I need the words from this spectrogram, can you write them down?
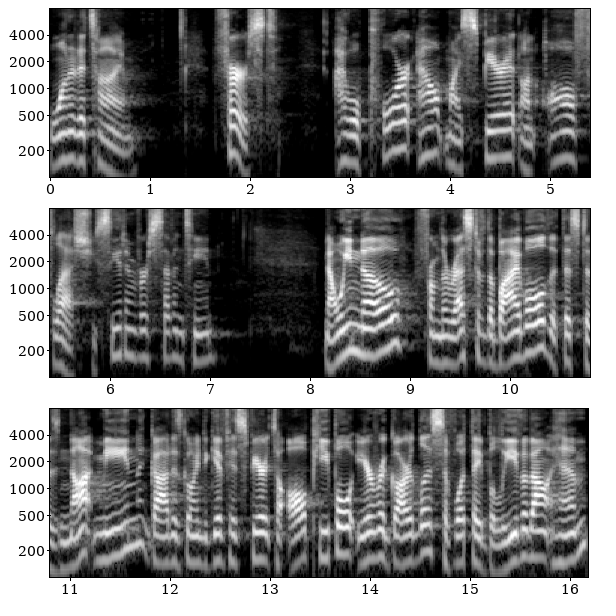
one at a time. First, I will pour out my spirit on all flesh. You see it in verse 17? Now, we know from the rest of the Bible that this does not mean God is going to give his spirit to all people, regardless of what they believe about him.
